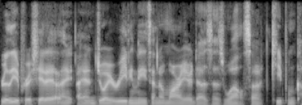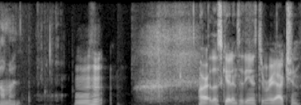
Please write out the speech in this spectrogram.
really appreciate it. I, I enjoy reading these. I know Mario does as well. So keep them coming. Mm-hmm. All right, let's get into the instant reaction.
